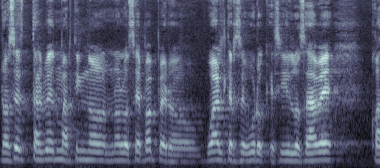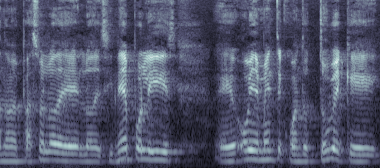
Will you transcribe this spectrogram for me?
no sé, tal vez Martín no, lo sepa, pero Walter seguro que sí lo sabe. Cuando me pasó lo de lo de Cinépolis, eh, obviamente cuando tuve que,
